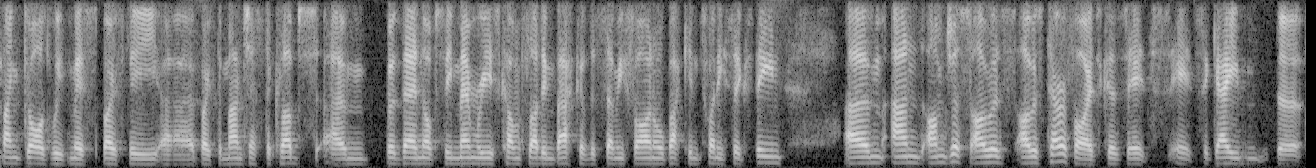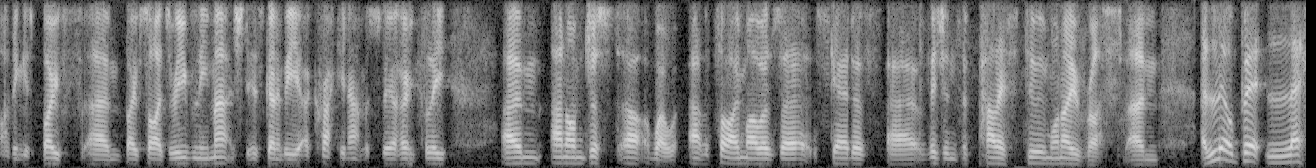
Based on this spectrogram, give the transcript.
thank God we've missed both the uh, both the Manchester clubs. Um, but then obviously memories come flooding back of the semi final back in 2016. Um, and I'm just I was I was terrified because it's it's a game that I think is both um, both sides are evenly matched. It's going to be a cracking atmosphere, hopefully. Um, and I'm just, uh, well, at the time I was uh, scared of uh, visions of Palace doing one over us. Um, a little bit less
